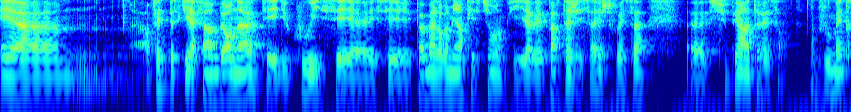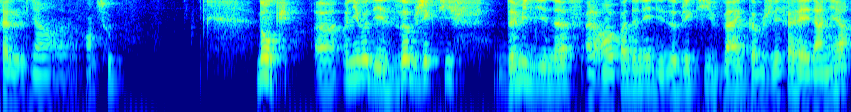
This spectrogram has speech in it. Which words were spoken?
Et en fait, parce qu'il a fait un burn-out et du coup, il s'est pas mal remis en question. Donc, il avait partagé ça et je trouvais ça euh, super intéressant. Je vous mettrai le lien euh, en dessous. Donc, euh, au niveau des objectifs 2019, alors on va pas donner des objectifs vagues comme je l'ai fait l'année dernière,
